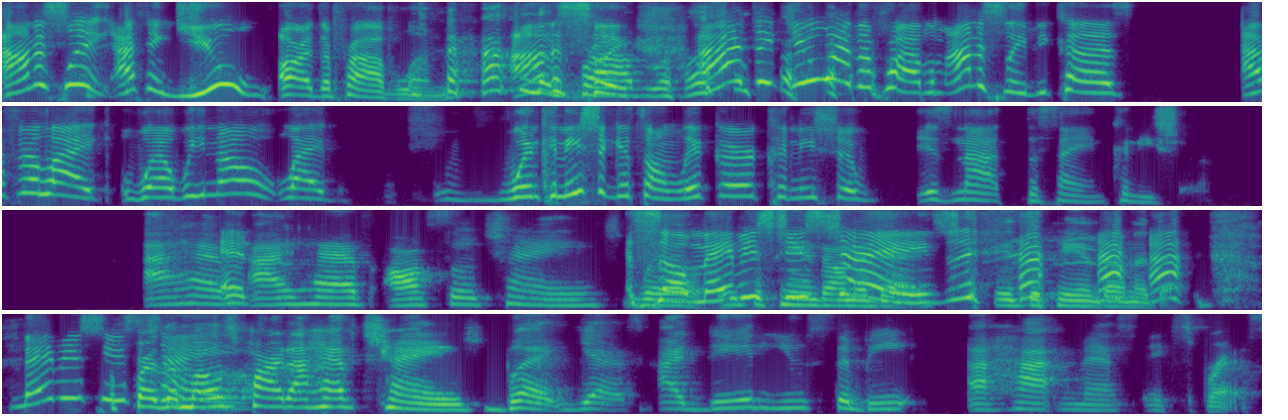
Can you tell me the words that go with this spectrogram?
honestly, I think you are the problem. honestly, the problem. I think you are the problem. Honestly, because I feel like, well, we know, like when Kanisha gets on liquor, Kanisha is not the same Kanisha. I have and, I have also changed. Well, so maybe she's changed. It depends on the day. maybe she's for changed. the most part. I have changed, but yes, I did used to be a hot mess express.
